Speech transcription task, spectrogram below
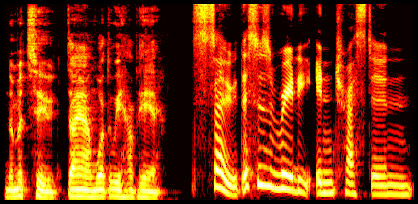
number two. Diane, what do we have here? So, this is a really interesting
